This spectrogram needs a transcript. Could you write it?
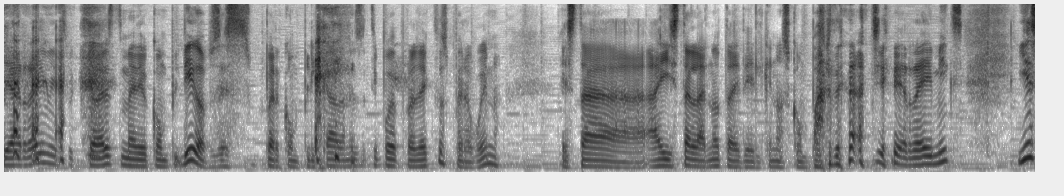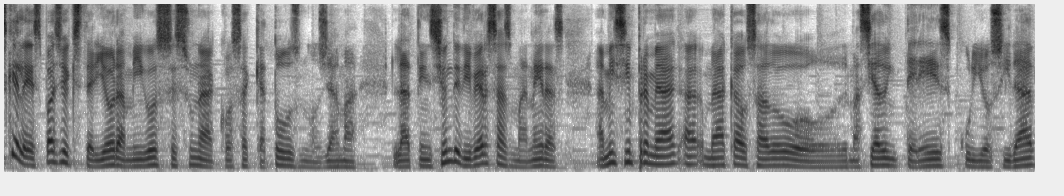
Y a Remix, veces es medio complicado. Digo, pues es súper complicado en este tipo de proyectos, pero bueno. Está, ahí está la nota del que nos comparte de Remix. Y es que el espacio exterior, amigos, es una cosa que a todos nos llama la atención de diversas maneras. A mí siempre me ha, me ha causado demasiado interés, curiosidad,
